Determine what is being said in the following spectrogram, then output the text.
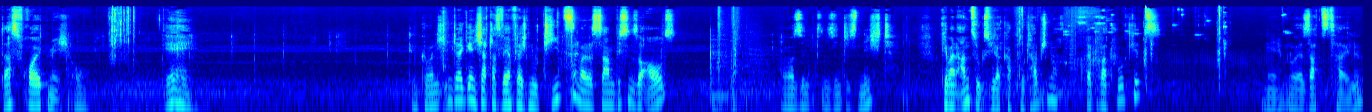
Das freut mich. Oh. Yay. Den können wir nicht interagieren. Ich dachte, das wären vielleicht Notizen, weil das sah ein bisschen so aus. Aber sind, sind es nicht. Okay, mein Anzug ist wieder kaputt. Habe ich noch Reparaturkits? Ne, nur Ersatzteile.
